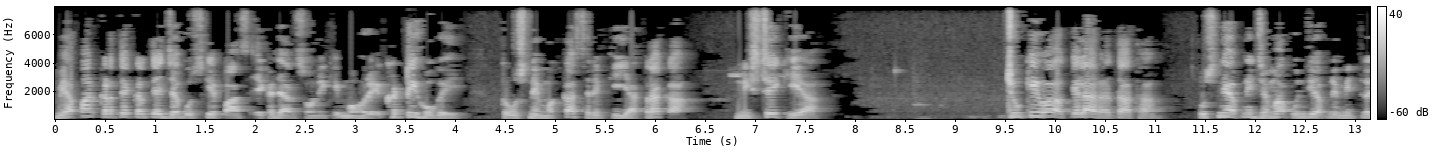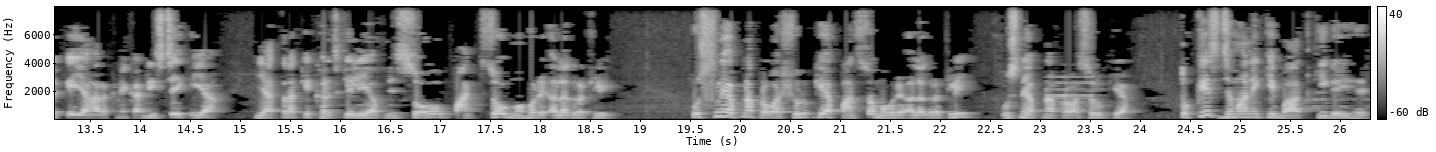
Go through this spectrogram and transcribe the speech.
व्यापार करते करते जब उसके पास एक हज़ार सोने की मोहरें इकट्ठी हो गई तो उसने मक्का शरीफ की यात्रा का निश्चय किया। चूँकि वह अकेला रहता था, उसने अपनी जमा पूंजी अपने मित्र के यहाँ रखने का निश्चय किया। यात्रा के खर्च के लिए अपनी सौ, पाँच सौ मोहरें अलग रख ली। उसने अपना प्रवास शुरू किया, पाँच सौ मोहरें अलग रख ली। उसने अपना प्रवास शुरू किया। तो किस जमाने की बात की गई है?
